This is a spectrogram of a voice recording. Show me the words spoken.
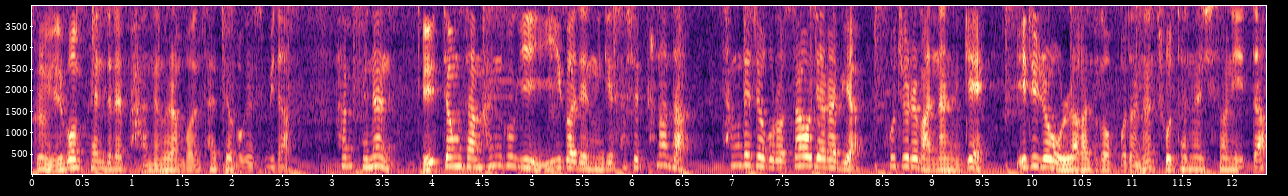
그럼 일본 팬들의 반응을 한번 살펴보겠습니다. 한 팬은 일정상 한국이 2위가 되는 게 사실 편하다. 상대적으로 사우디아라비아, 호주를 만나는 게 1위로 올라가는 것보다는 좋다는 시선이 있다.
